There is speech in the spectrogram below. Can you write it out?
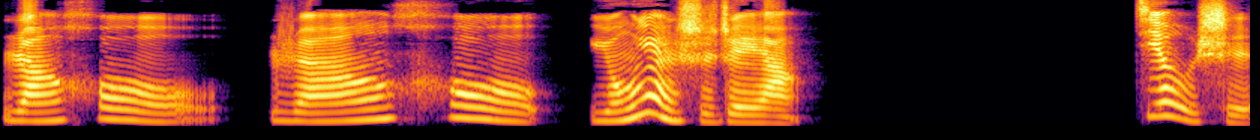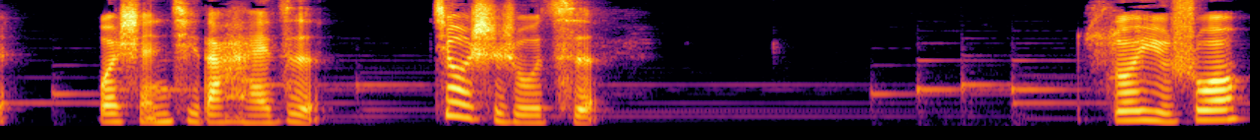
然后，然后永远是这样。就是我神奇的孩子，就是如此。所以说，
